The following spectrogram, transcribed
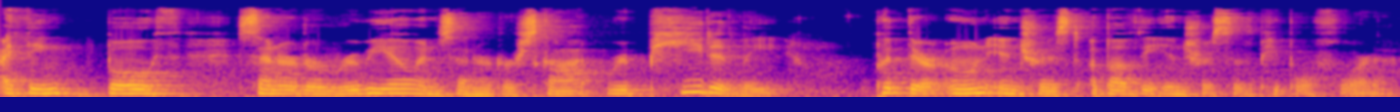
I think both Senator Rubio and Senator Scott repeatedly put their own interest above the interests of the people of Florida.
